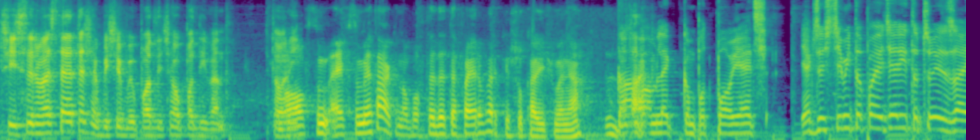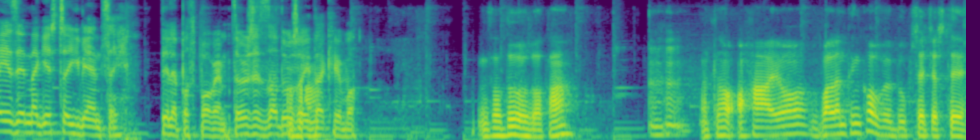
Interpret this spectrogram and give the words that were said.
Czyli Sylwester też jakby się był podliczał pod event. W teorii. No w sumie, ej, w sumie tak, no bo wtedy te fajerwerki szukaliśmy, nie? Dam tak. wam lekką podpowiedź. Jak żeście mi to powiedzieli, to czuję, że jest jednak jeszcze ich więcej. Tyle podpowiem. To już jest za dużo Aha. i tak chyba. Za dużo, ta? Mhm. No to Ohio, walentynkowy był przecież ty,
